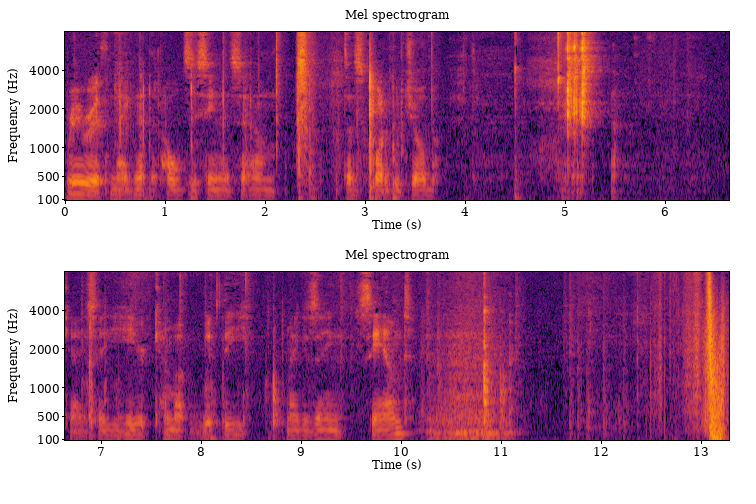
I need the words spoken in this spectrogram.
rare earth magnet that holds this in is, um, does quite a good job. Okay, so you hear it come up with the magazine sound. And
